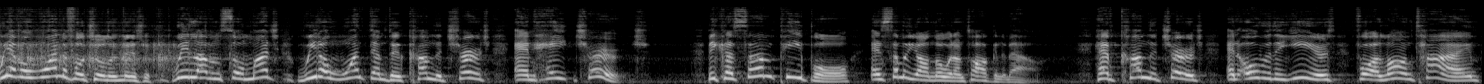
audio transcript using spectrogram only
We have a wonderful children's ministry. We love them so much, we don't want them to come to church and hate church. Because some people, and some of y'all know what I'm talking about, have come to church and over the years, for a long time,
